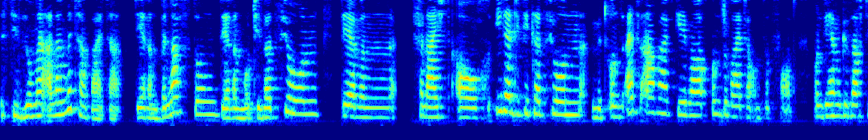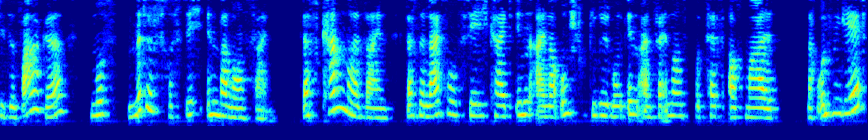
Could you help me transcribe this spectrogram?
ist die Summe aller Mitarbeiter, deren Belastung, deren Motivation, deren vielleicht auch Identifikation mit uns als Arbeitgeber und so weiter und so fort. Und wir haben gesagt, diese Waage muss mittelfristig in Balance sein. Das kann mal sein, dass eine Leistungsfähigkeit in einer Umstrukturierung, in einem Veränderungsprozess auch mal nach unten geht,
